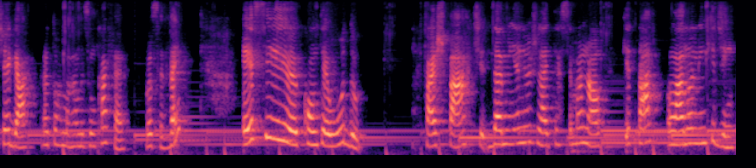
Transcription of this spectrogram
chegar para tomarmos um café. Você vem? Esse conteúdo faz parte da minha newsletter semanal, que está lá no LinkedIn.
